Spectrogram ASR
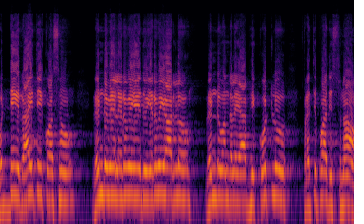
వడ్డీ రాయితీ కోసం రెండు వేల ఇరవై ఐదు ఇరవై ఆరులో రెండు వందల యాభై కోట్లు ప్రతిపాదిస్తున్నాం.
